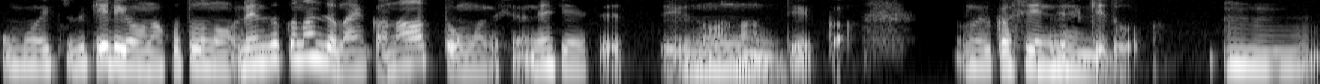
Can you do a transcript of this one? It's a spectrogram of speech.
思い続けるようなことの連続なんじゃないかなと思うんですよね、人生っていうのは。うんなんていうか、難しいんですけど。うん。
